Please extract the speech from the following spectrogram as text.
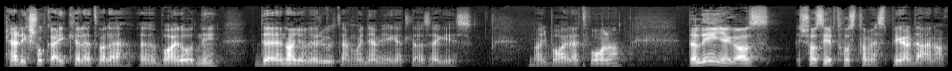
Elég sokáig kellett vele bajlódni, de nagyon örültem, hogy nem égett le az egész. Nagy baj lett volna. De a lényeg az, és azért hoztam ezt példának,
